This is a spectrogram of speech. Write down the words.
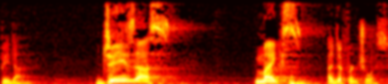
be done. Jesus makes a different choice.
